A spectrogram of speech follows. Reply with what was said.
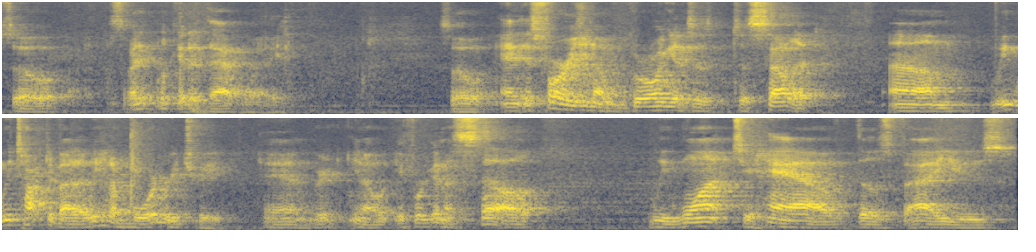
So, so I look at it that way. So, and as far as you know, growing it to, to sell it, um, we, we talked about it. We had a board retreat and we're, you know, if we're going to sell, we want to have those values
